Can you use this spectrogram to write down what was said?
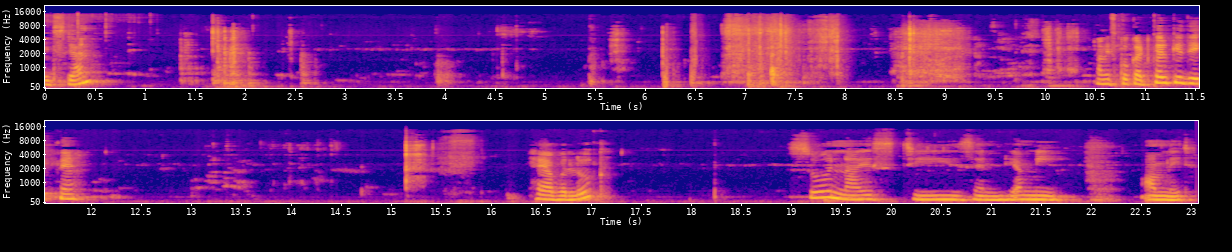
It's done. हम इसको कट करके देखते हैं। Have a look so nice cheese and yummy omelette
